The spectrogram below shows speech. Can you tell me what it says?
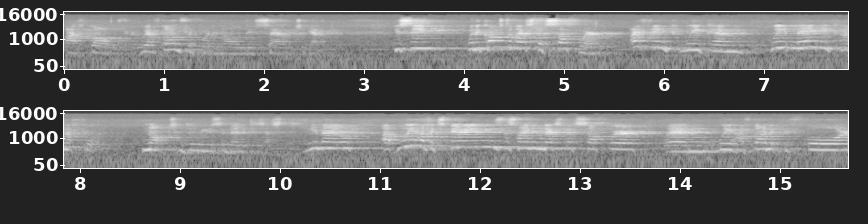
I've gone through, we have gone through putting all this setup together. You see, when it comes to desktop software, I think we can, we maybe can afford not to do usability testing. You know, uh, we have experience designing desktop software, um, we have done it before,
